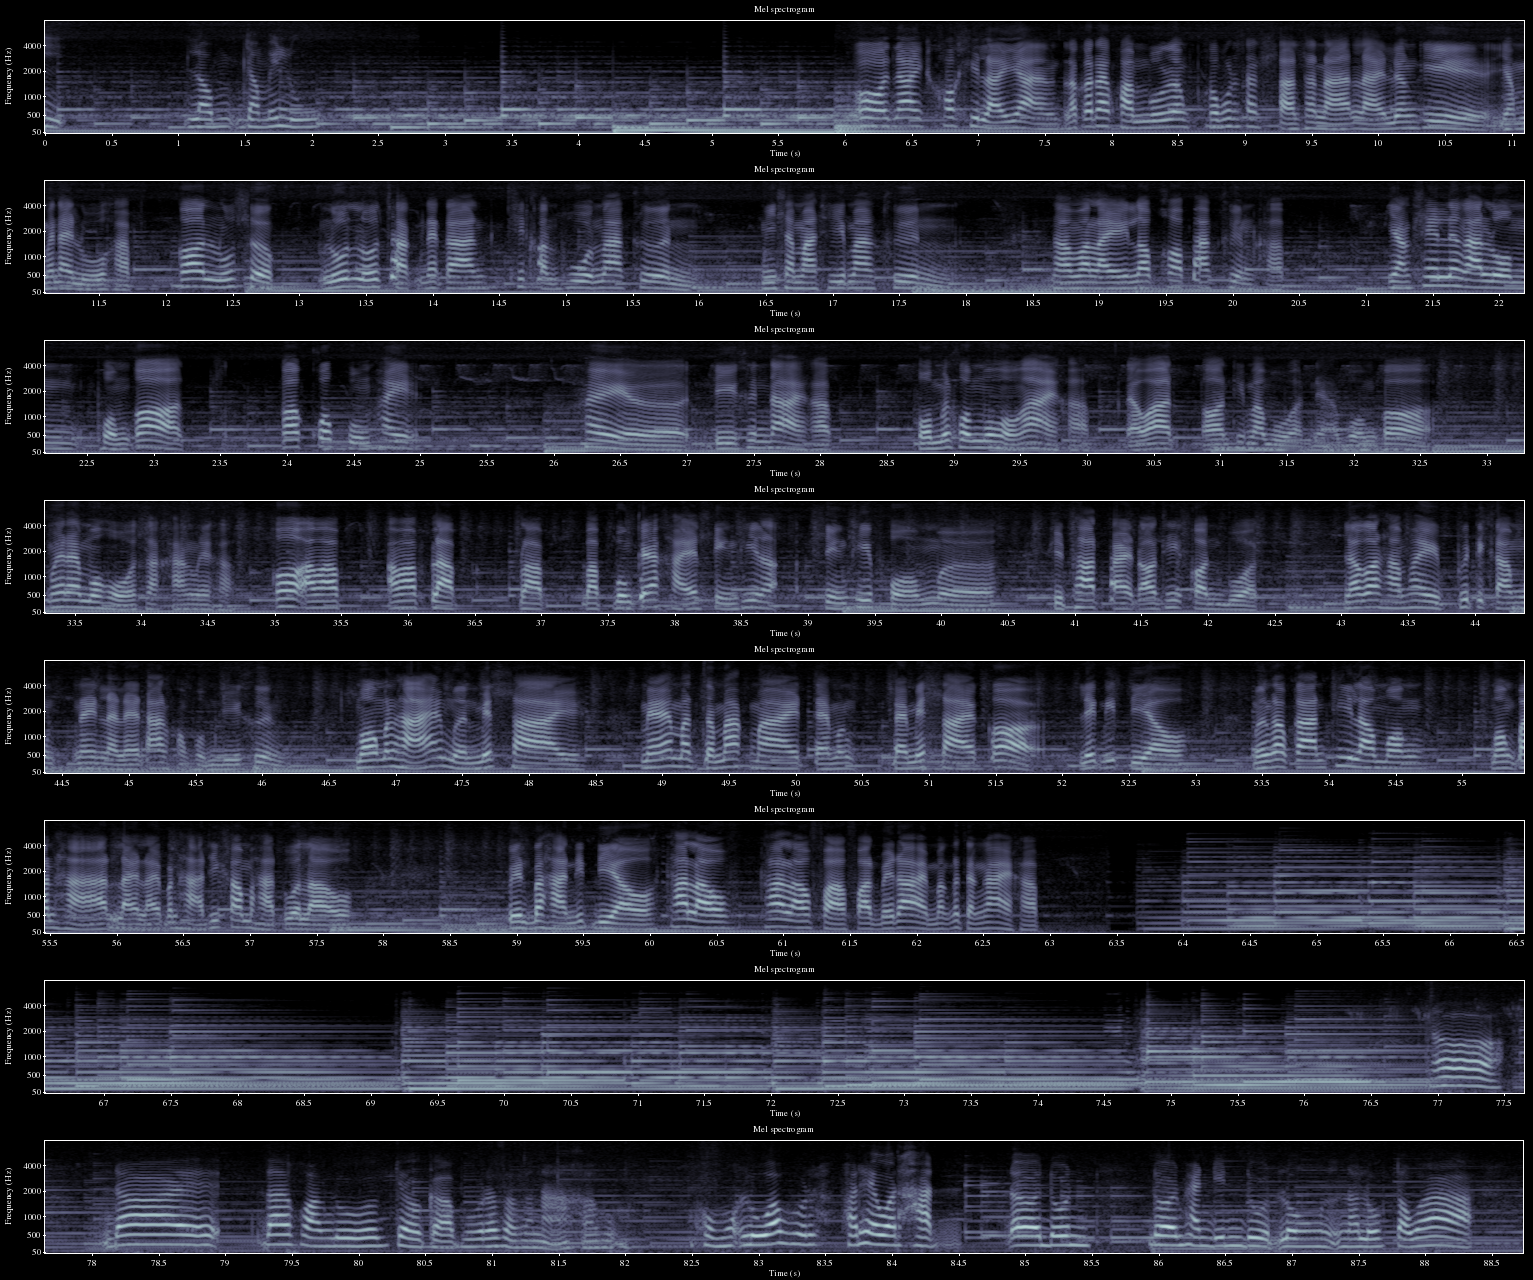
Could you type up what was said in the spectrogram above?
เรายังไม่รู้ ก็ได้ข้อคิดหลายอย่าง แล้วก็ได้ความรู้เรื่องพระพุทธศาสนาหลายเรื่องที่ยังไม่ได้รู้ครับ ก็รู้สึกรู้รู้จักในการคิดก่อนพูดมากขึ้น มีสมาธิมากขึ้นทำอะไรรอบคอบมากขึ้นครับ อย่างเช่นเรื่องอารมณ์ ผมก็ก็ควบคุมให้ให้ดีขึ้นได้ครับ ผมเป็นคนโมโหง่ายครับ แต่ว่าตอนที่มาบวชเนี่ยผมก็ไม่ได้โมโหสักครั้งเลยครับ ก็เอามา เอามาปรับปรับปรับปรุงแก้ไขสิ่งที่สิ่งที่ผมผิดพลาดไปตอนที่ก่อนบวชแล้วก็ทำให้พฤติกรรมในหลาย ๆ ด้านของผมดีขึ้น มองปัญหาให้เหมือนเม็ดทราย แม้มันจะมากมายแต่แต่เม็ดทรายก็เล็กนิดเดียว เหมือนกับการที่เรามองมองปัญหาหลาย ๆ ปัญหาที่เข้ามาหาตัวเรา เป็นปัญหานิดเดียว ถ้าเราถ้าเราฝ่าฟันไปได้มันก็จะง่ายครับ ความรู้เกี่ยวกับพุทธศาสนาครับผม ผมรู้ว่าพระเทวทัตโดนโดนแผ่นดินดูดลงนรก แต่ว่า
